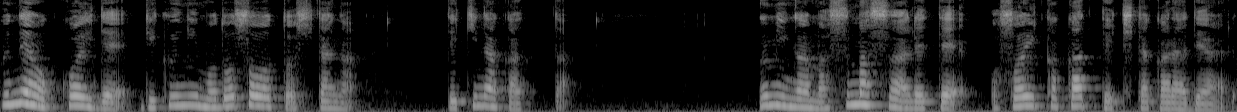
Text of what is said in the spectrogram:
船を漕いで陸に戻そうとしたができなかった。海がますます荒れて襲いかかってきたからである。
